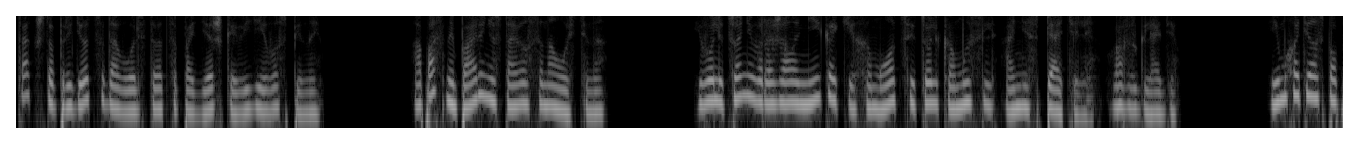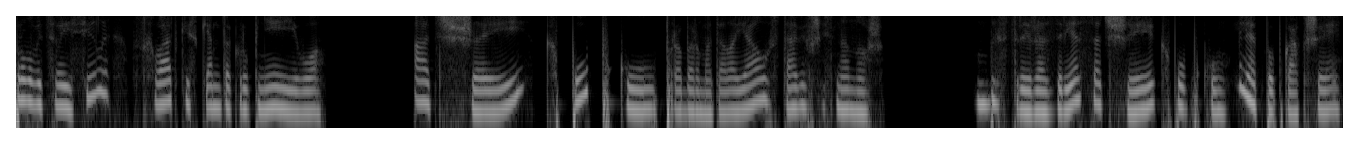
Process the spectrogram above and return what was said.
Так что придется довольствоваться поддержкой в виде его спины. Опасный парень уставился на Остина. Его лицо не выражало никаких эмоций, только мысль о спятили во взгляде. Ему хотелось попробовать свои силы в схватке с кем-то крупнее его. «От шеи к пупку», — пробормотала я, уставившись на нож. Быстрый разрез от шеи к пупку или от пупка к шее.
